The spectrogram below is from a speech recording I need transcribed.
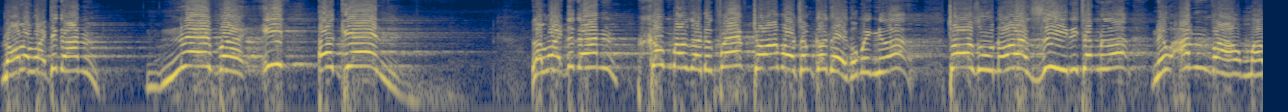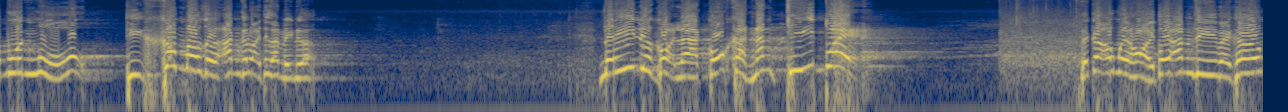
đó là loại thức ăn never eat again. Là loại thức ăn không bao giờ được phép cho vào trong cơ thể của mình nữa. Cho dù nó là gì đi chăng nữa, nếu ăn vào mà buồn ngủ thì không bao giờ ăn cái loại thức ăn đấy nữa đấy được gọi là có khả năng trí tuệ thế các ông phải hỏi tôi ăn gì phải không?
